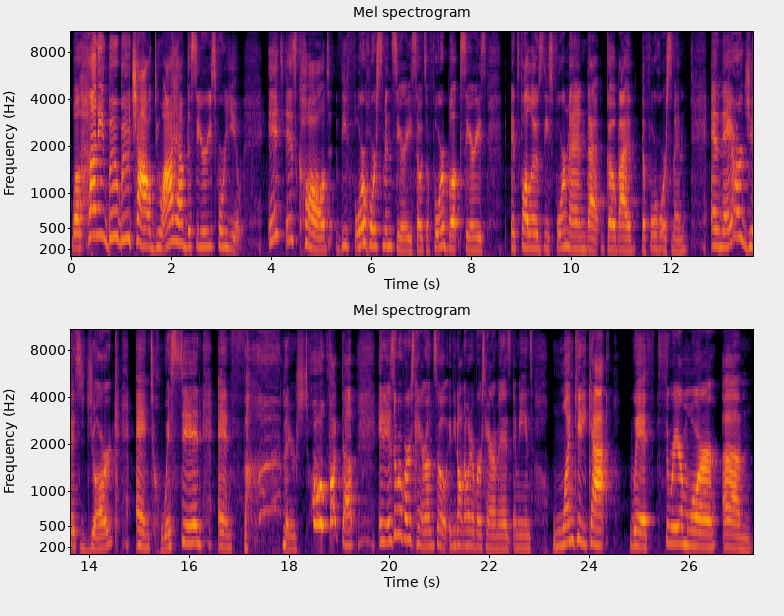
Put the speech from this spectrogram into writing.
well, honey boo boo child, do I have the series for you. It is called the Four Horsemen series. So it's a four book series it follows these four men that go by the four horsemen and they are just dark and twisted and they're so fucked up. It is a reverse harem so if you don't know what a reverse harem is it means one kitty cat with three or more um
